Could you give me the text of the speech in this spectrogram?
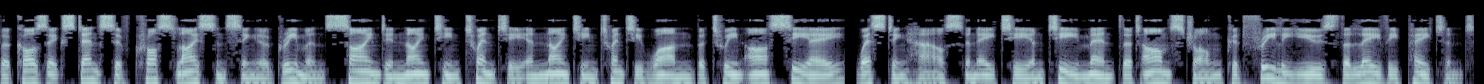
because extensive cross-licensing agreements signed in 1920 and 1921 between RCA, Westinghouse and AT&T meant that Armstrong could freely use the Levy patent.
